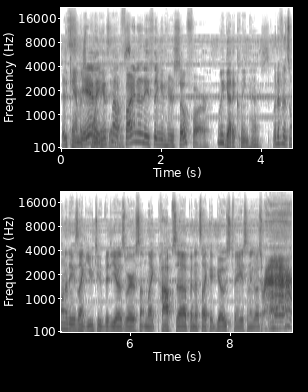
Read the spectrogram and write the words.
It's camera's scanning. It's not finding anything in here so far. We got a clean house. What if it's one of these like YouTube videos where something like pops up and it's like a ghost face and it goes "Rah!"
